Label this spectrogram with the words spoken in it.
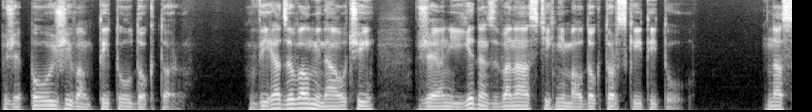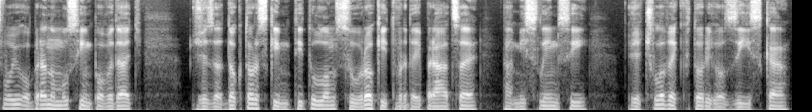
že používam titul doktor. Vyhadzoval mi na oči, že ani jeden z dvanástich nemal doktorský titul. Na svoju obranu musím povedať, že za doktorským titulom sú roky tvrdej práce a myslím si, že človek, ktorý ho získa,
